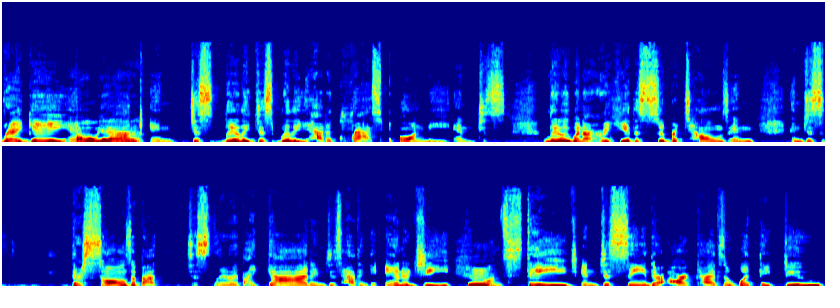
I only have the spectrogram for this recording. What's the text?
reggae and Oh, yeah. rock and just literally just really had a grasp on me and just literally when I heard hear the Supertones and and just their songs about just literally by God and just having the energy Mm. on stage and just seeing their archives of what they do,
